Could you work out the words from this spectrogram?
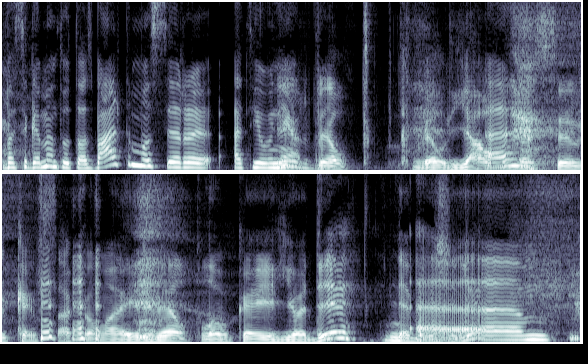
pasigamintų tuos baltymus ir atjaunėtų. Ir vėl vėl jaudinasi ir kaip sakoma ir vėl plaukai juodi nebežili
